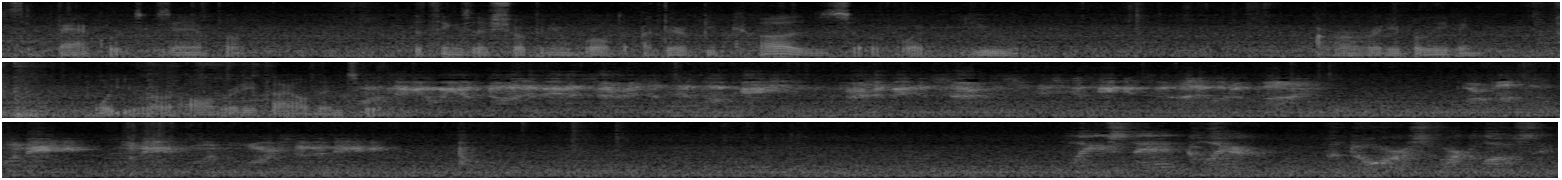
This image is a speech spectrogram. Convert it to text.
It's a backwards example. The things that show up in your world are there because of what you are already believing, what you are already dialed into. We have no elevator service at this location. For elevator service, please continue to Hollywood and Vine. Or buses 180, 181, or 780. Please stand clear. The doors are closing.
